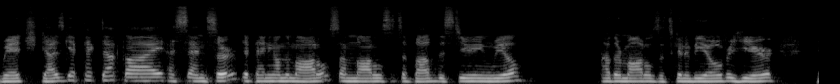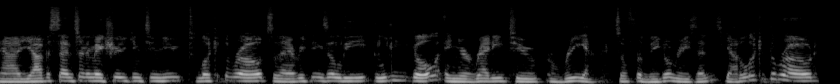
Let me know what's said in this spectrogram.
which does get picked up by a sensor depending on the model. Some models it's above the steering wheel. Other models it's going to be over here. Now you have a sensor to make sure you continue to look at the road so that everything's legal and you're ready to react. So for legal reasons, you got to look at the road.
